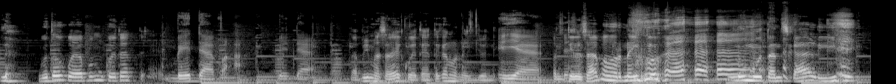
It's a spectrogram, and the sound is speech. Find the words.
Lah, gue tau kue apem kue tete. Beda pak, beda. Tapi masalahnya kue tete kan warna hijau nih. Iya. Pentil siapa warna hijau? Lumutan sekali.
